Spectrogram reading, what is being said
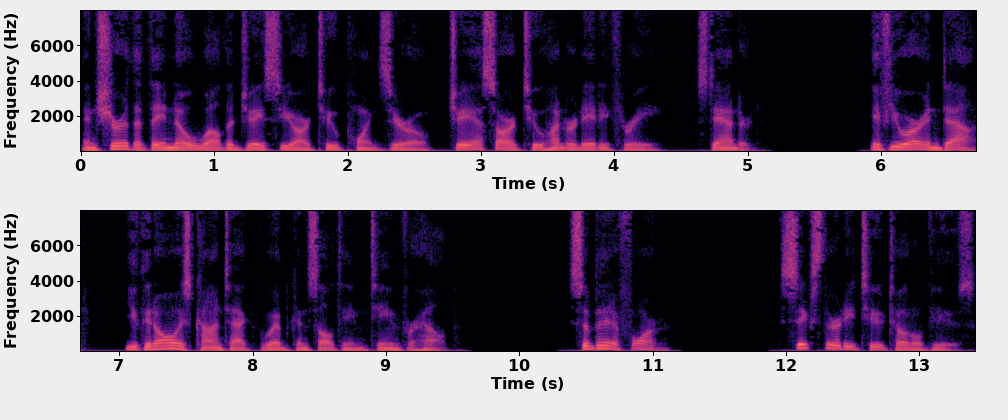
ensure that they know well the JCR 2.0, JSR 283 standard. If you are in doubt, you can always contact Web Consulting team for help. Submit a form. 632 total views.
